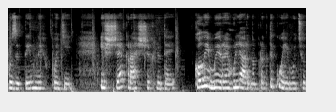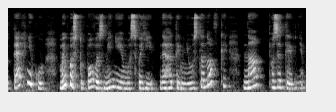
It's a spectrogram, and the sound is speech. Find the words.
позитивних подій і ще кращих людей. Коли ми регулярно практикуємо цю техніку, ми поступово змінюємо свої негативні установки на позитивні.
